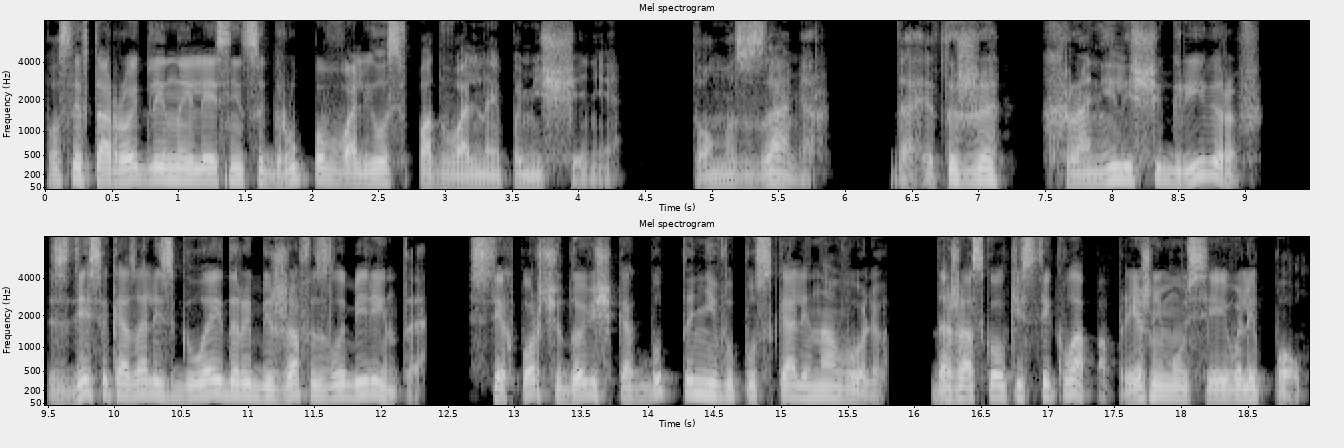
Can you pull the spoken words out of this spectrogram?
После второй длинной лестницы группа ввалилась в подвальное помещение. Томас замер. Да это же хранилище гриверов. Здесь оказались глейдеры, бежав из лабиринта. С тех пор чудовищ как будто не выпускали на волю. Даже осколки стекла по-прежнему усеивали пол.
